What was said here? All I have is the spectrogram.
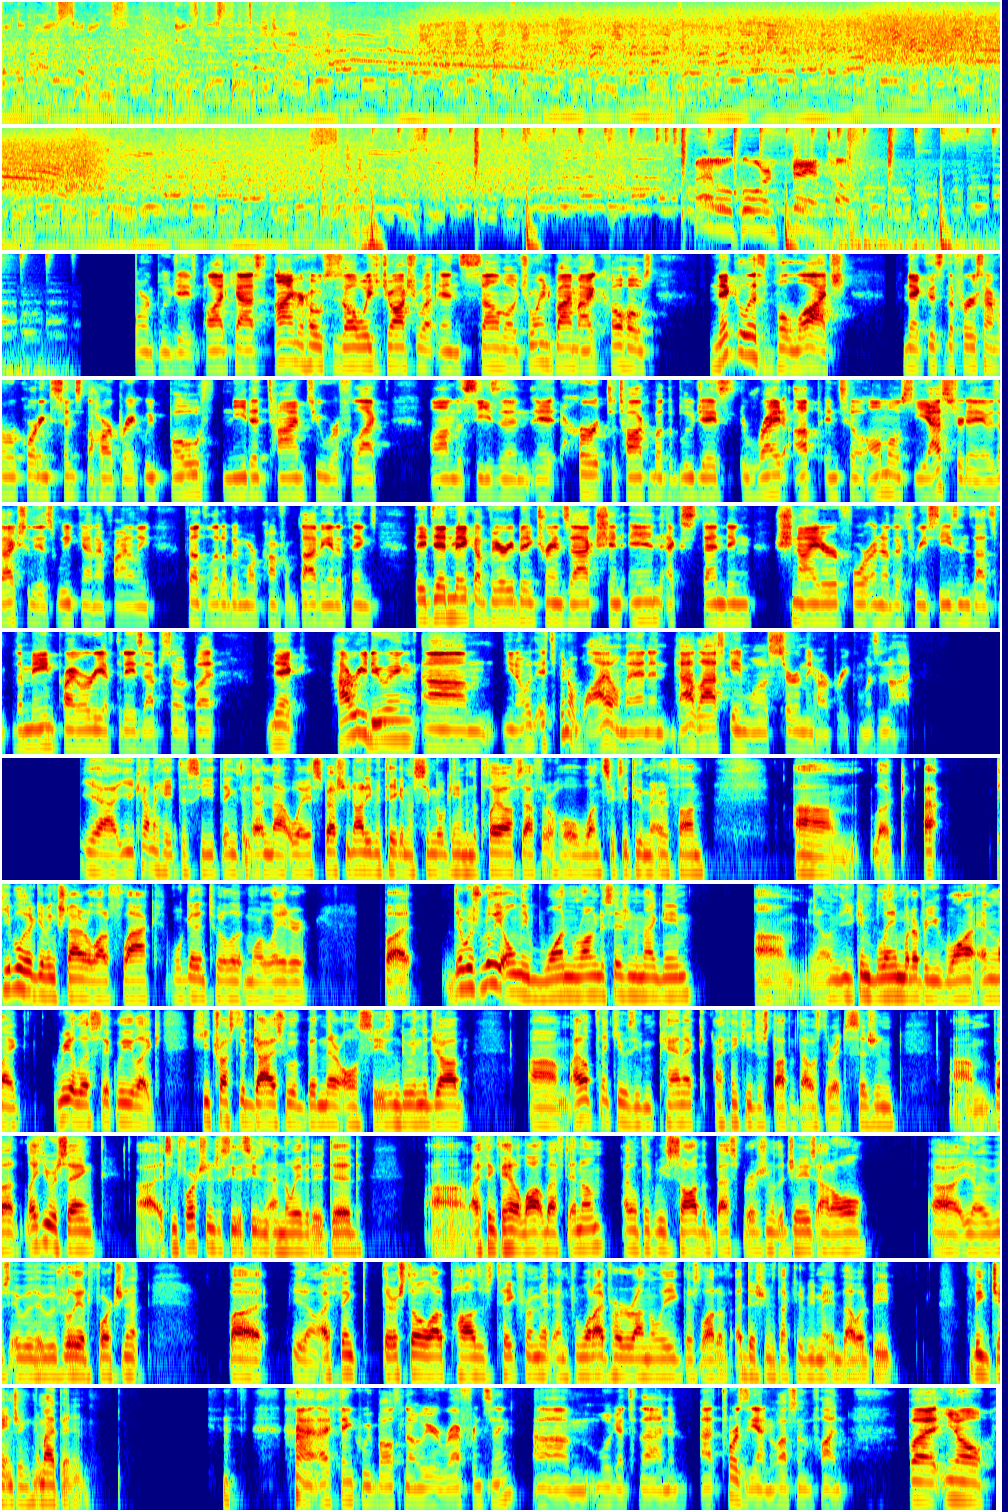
defended by Simmons. Is this the dagger? Battleborn Phantom. Born Blue Jays podcast. I'm your host, as always, Joshua and Anselmo, joined by my co-host Nicholas Volach. Nick, this is the first time we're recording since the heartbreak. We both needed time to reflect on the season. It hurt to talk about the Blue Jays right up until almost yesterday. It was actually this weekend I finally felt a little bit more comfortable diving into things. They did make a very big transaction in extending Schneider for another three seasons. That's the main priority of today's episode. But Nick, how are you doing? Um, you know, it's been a while, man, and that last game was certainly heartbreaking, was it not? Yeah, you kind of hate to see things end that way, especially not even taking a single game in the playoffs after a whole 162 marathon. Um, look, uh, people are giving Schneider a lot of flack. We'll get into it a little bit more later, but there was really only one wrong decision in that game. Um, you know, you can blame whatever you want, and like realistically, like he trusted guys who have been there all season doing the job. Um, I don't think he was even panic. I think he just thought that that was the right decision. Um, but like you were saying, uh, it's unfortunate to see the season end the way that it did. Um, I think they had a lot left in them. I don't think we saw the best version of the Jays at all. Uh, you know, it was it was it was really unfortunate, but you know, I think there's still a lot of positives to take from it. And from what I've heard around the league, there's a lot of additions that could be made that would be league changing, in my opinion. I think we both know who you're referencing. Um, we'll get to that uh, towards the end. We'll have some fun. But you know,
